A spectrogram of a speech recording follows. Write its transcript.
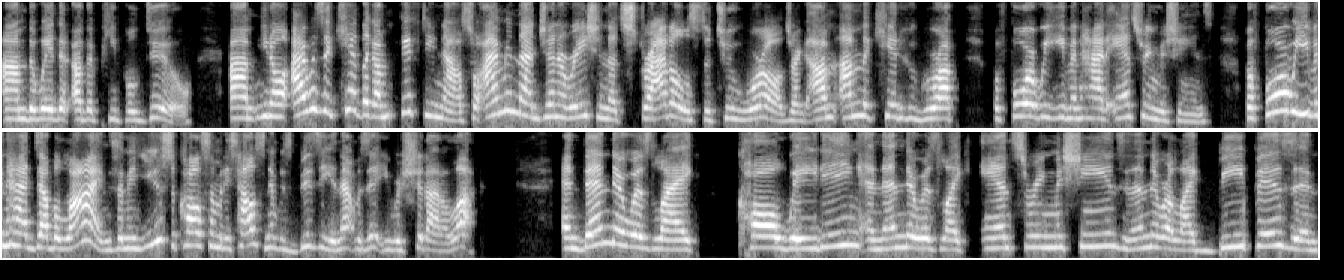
um, the way that other people do. Um, you know i was a kid like i'm 50 now so i'm in that generation that straddles the two worlds right? I'm, I'm the kid who grew up before we even had answering machines before we even had double lines. I mean you used to call somebody's house and it was busy and that was it. You were shit out of luck. And then there was like call waiting and then there was like answering machines and then there were like beepers and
